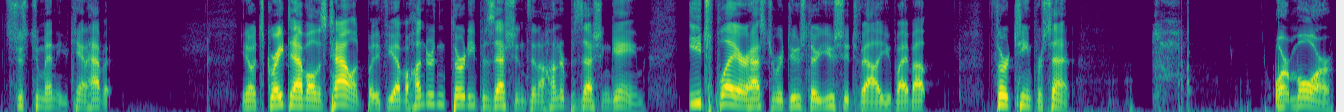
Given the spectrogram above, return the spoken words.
It's just too many. You can't have it. You know, it's great to have all this talent, but if you have 130 possessions in a 100 possession game, each player has to reduce their usage value by about 13% or more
